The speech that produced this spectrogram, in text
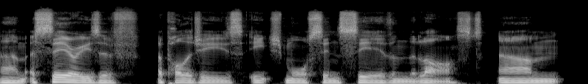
um, a series of apologies, each more sincere than the last, um,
